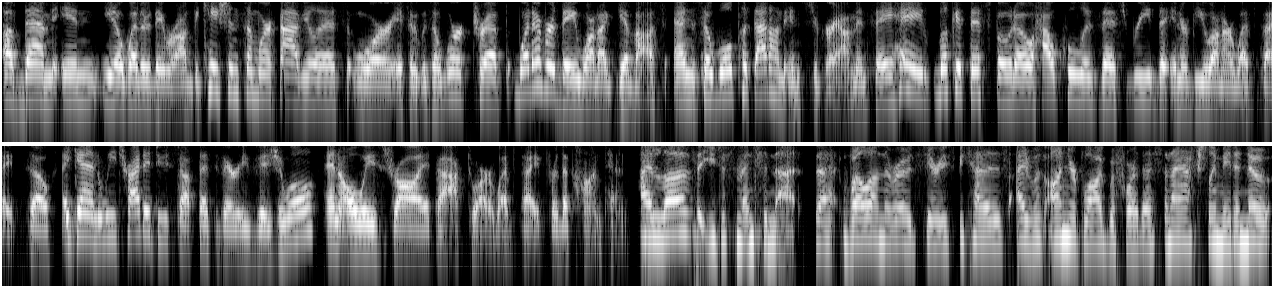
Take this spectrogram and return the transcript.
of them in, you know, whether they were on vacation somewhere fabulous or if it was a work trip, whatever they want to give us. And so we'll put that on Instagram and say, Hey, look at this photo. How cool is this? Read the interview on our website. So again, we try to do stuff that's very visual and always draw it back to our website for the content. I love that you just mentioned that, that Well on the Road series, because I was on your blog before this and I actually made a note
